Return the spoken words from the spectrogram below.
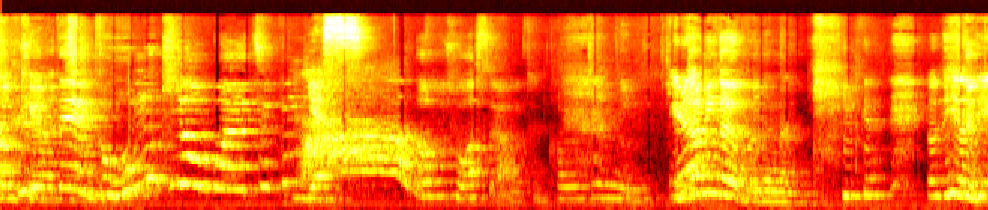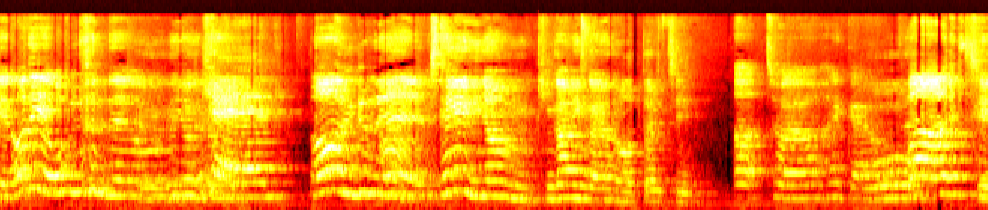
So cute. 그때 너무 귀여운 거예요 치키. Yes. 아, 너무 좋았어요 아무튼. 공주님. 인감인가요 보여달라는. 어디 어디 어디 없는데 어디 여기. 어 이거네. 생일 기념 긴감인가요는 어떨지. 어 저요 할까요? 오. 와 시.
